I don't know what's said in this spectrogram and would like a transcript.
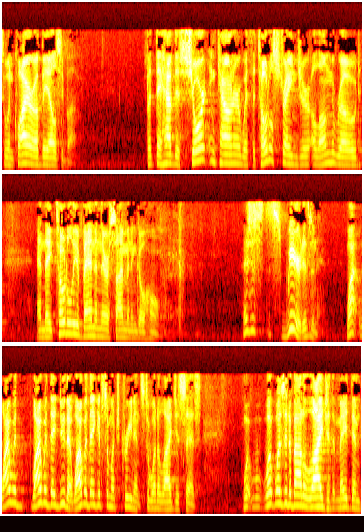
to inquire of Beelzebub. But they have this short encounter with a total stranger along the road, and they totally abandon their assignment and go home. It's just it's weird, isn't it? Why, why, would, why would they do that? Why would they give so much credence to what Elijah says? What, what was it about Elijah that made them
